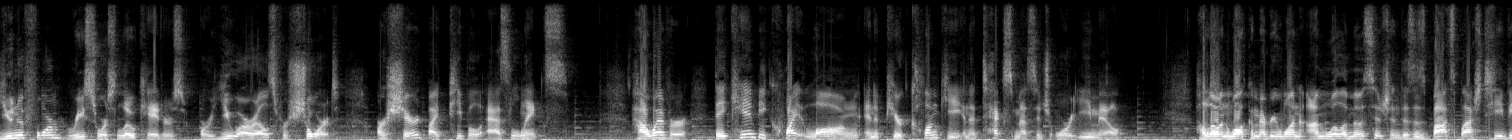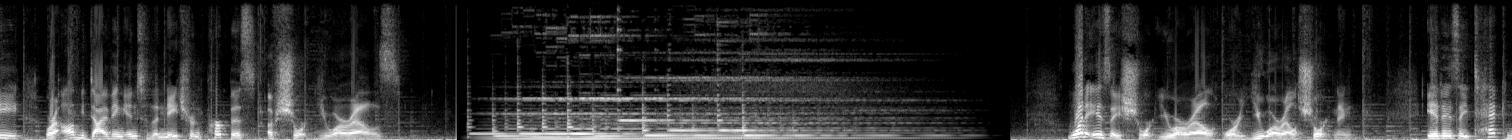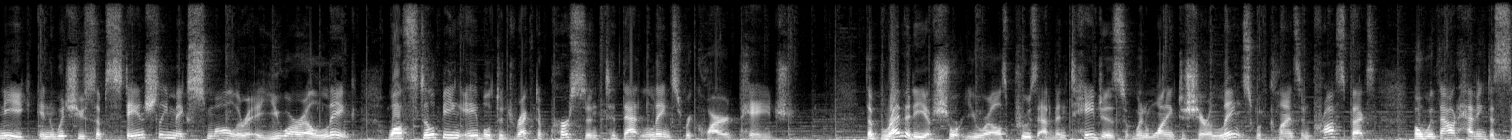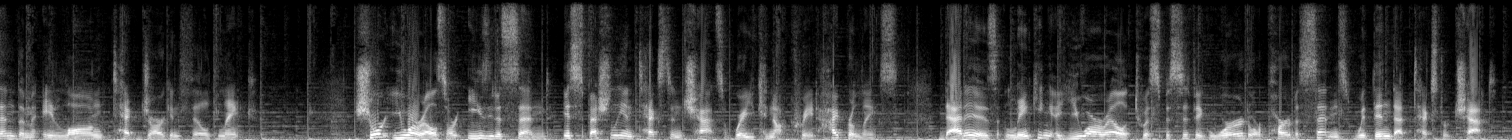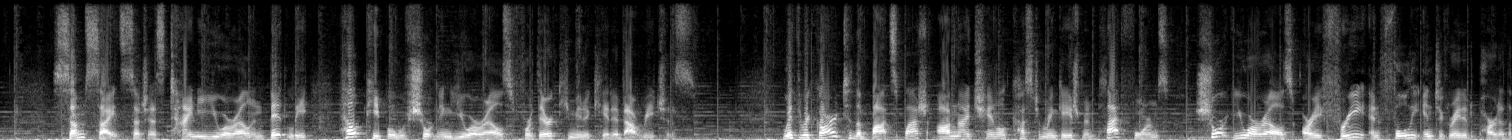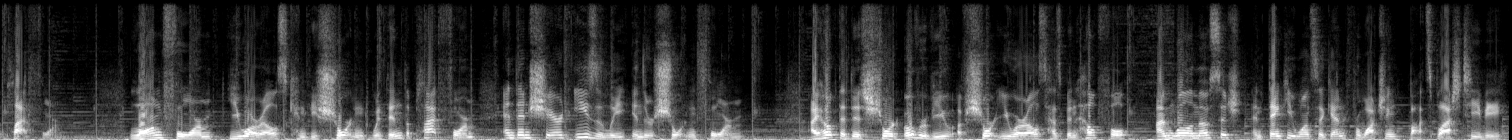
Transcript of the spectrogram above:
Uniform Resource Locators, or URLs for short, are shared by people as links. However, they can be quite long and appear clunky in a text message or email. Hello and welcome everyone, I'm Will Amosich and this is BotSplash TV, where I'll be diving into the nature and purpose of short URLs. What is a short URL or URL shortening? It is a technique in which you substantially make smaller a URL link while still being able to direct a person to that link's required page. The brevity of short URLs proves advantageous when wanting to share links with clients and prospects, but without having to send them a long tech jargon filled link. Short URLs are easy to send, especially in text and chats where you cannot create hyperlinks. That is, linking a URL to a specific word or part of a sentence within that text or chat. Some sites, such as tinyURL and Bitly, help people with shortening URLs for their communicative outreaches. With regard to the BotSplash omni-channel customer engagement platforms, short URLs are a free and fully integrated part of the platform. Long-form URLs can be shortened within the platform and then shared easily in their shortened form. I hope that this short overview of short URLs has been helpful. I'm Will Amosich, and thank you once again for watching BotSplash TV.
